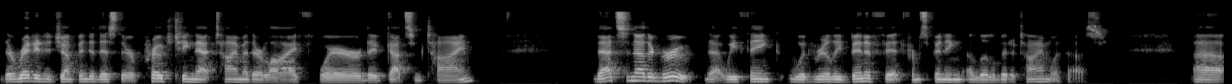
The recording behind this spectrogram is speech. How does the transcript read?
they're ready to jump into this. They're approaching that time of their life where they've got some time. That's another group that we think would really benefit from spending a little bit of time with us. Uh,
